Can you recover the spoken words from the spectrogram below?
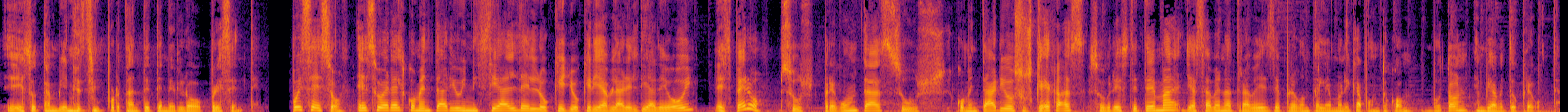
Eso también es importante tenerlo presente. Pues eso, eso era el comentario inicial de lo que yo quería hablar el día de hoy. Espero sus preguntas, sus comentarios, sus quejas sobre este tema, ya saben a través de preguntaleamónica.com. Botón, envíame tu pregunta.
